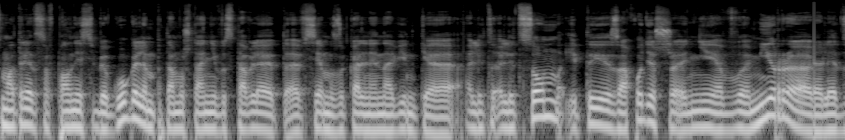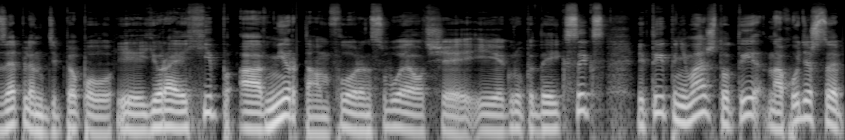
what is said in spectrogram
смотреться вполне себе гоголем, потому что они выставляют все музыкальные новинки ли, лицом, и ты заходишь не в мир Led Zeppelin, Deep Purple и Юрая Хип, а в мир там Флоренс Уэлч и группы DXX, и ты понимаешь, что ты находишься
